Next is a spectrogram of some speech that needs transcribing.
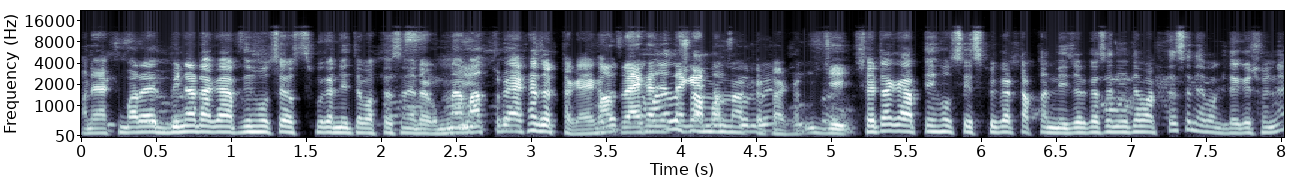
মানে একবারে বিনা টাকা আপনি হচ্ছে স্পিকার নিতে পারতেছেন এরকম। না মাত্র এক হাজার টাকা মাত্র এক হাজার টাকা সামান্য টাকা। জি। সেটাকে আপনি হচ্ছে স্পিকারটা আপনার নিজের কাছে নিতে পারতেছেন এবং দেখে শুনে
